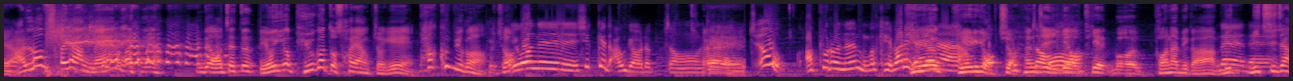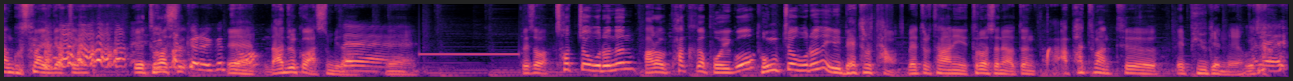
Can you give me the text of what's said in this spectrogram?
예, I love 서향 man 근데 어쨌든 여기가 view가 또 서향 쪽이 park view가 그렇죠? 이거는 쉽게 나오기 어렵죠 네. 네. 쭉 앞으로는 뭔가 개발이 계획, 계획이 어- 없죠. 현재 이게 어떻게 뭐 버나비가 미, 네, 네. 미치지 않고서만 이게 예, 들어왔을 park를, 그쵸? 예, 놔둘 것 같습니다. 네. 그래서 서쪽으로는 바로 park가 보이고 동쪽으로는 이 메트로타운. 메트로타운이 들어서는 어떤 apartment의 view겠네요. 그죠? 네.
